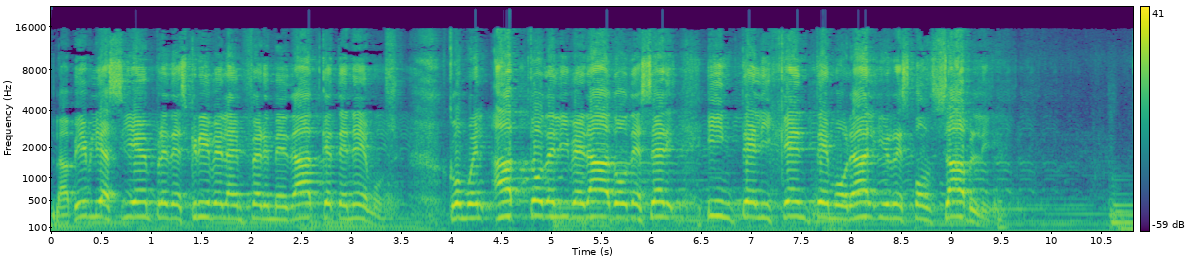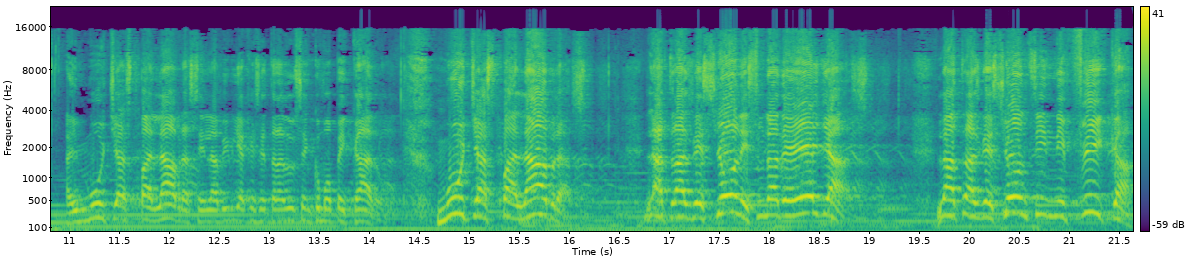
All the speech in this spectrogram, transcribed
La Biblia siempre describe la enfermedad que tenemos como el acto deliberado de ser inteligente, moral y responsable. Hay muchas palabras en la Biblia que se traducen como pecado. Muchas palabras. La transgresión es una de ellas. La transgresión significa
